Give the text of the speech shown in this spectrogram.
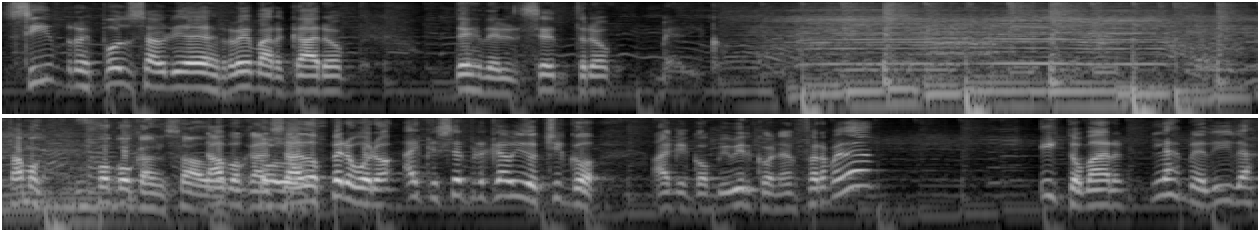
sin responsabilidades, remarcaron desde el centro médico. Estamos un poco cansados. Estamos todos. cansados, pero bueno, hay que ser precavidos, chicos. Hay que convivir con la enfermedad y tomar las medidas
